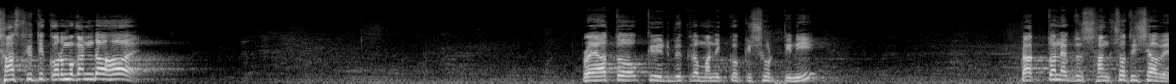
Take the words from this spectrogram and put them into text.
সাংস্কৃতিক কর্মকাণ্ড হয়। প্রয়াত কিরিট বিক্রম মাণিক্য কিশোর তিনি প্রাক্তন একজন সাংসদ হিসাবে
